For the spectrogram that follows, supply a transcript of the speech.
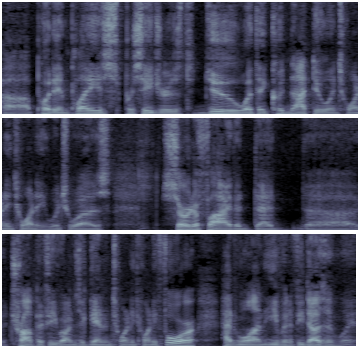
uh, put in place procedures to do what they could not do in 2020, which was certify that, that uh, Trump, if he runs again in 2024, had won even if he doesn't win,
